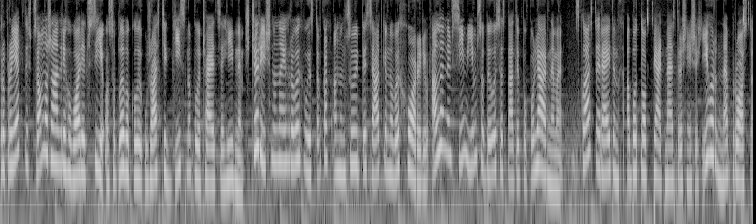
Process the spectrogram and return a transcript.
Про проєкти в цьому жанрі говорять всі, особливо коли ужастік дійсно получається гідним. Щорічно на ігрових виставках анонсують десятки нових хорорів, але не всім їм судилося стати популярними. Скласти рейтинг або топ-5 найстрашніших ігор непросто.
